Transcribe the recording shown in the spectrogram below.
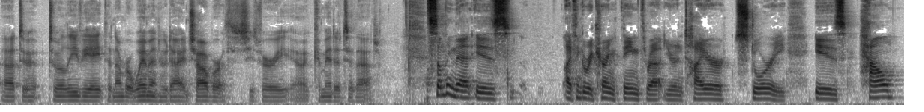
uh, to to alleviate the number of women who die in childbirth. She's very uh, committed to that. Something that is, I think, a recurring theme throughout your entire story is how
